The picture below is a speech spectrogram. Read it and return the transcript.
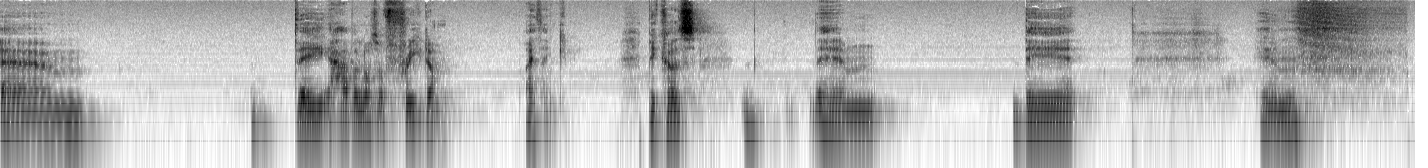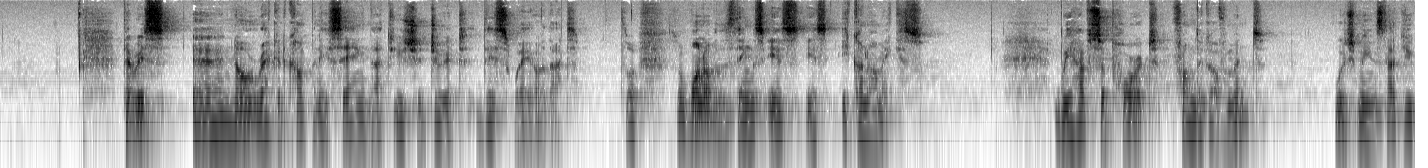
Um, they have a lot of freedom, I think, because um, they um, there is uh, no record company saying that you should do it this way or that. So, so one of the things is is economics. We have support from the government, which means that you,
